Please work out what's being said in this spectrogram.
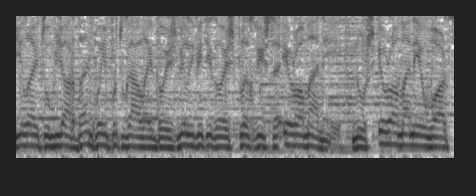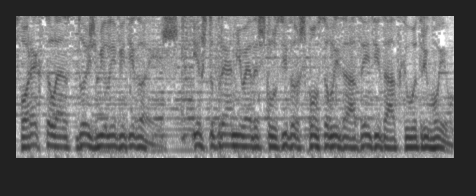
Eleito o melhor banco em Portugal em 2022 pela revista Euromoney, nos Euromoney Awards for Excellence 2022. Este prémio é da exclusiva responsabilidade da entidade que o atribuiu.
